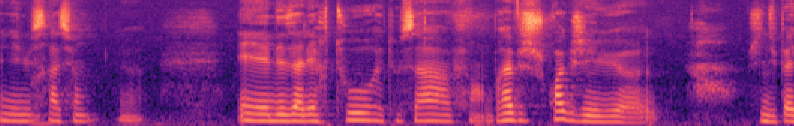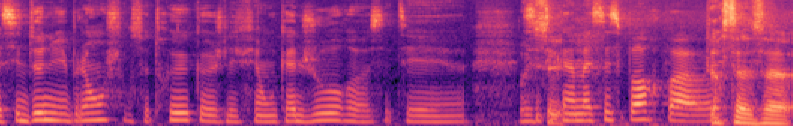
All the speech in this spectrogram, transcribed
une illustration. Et les allers-retours et tout ça. Enfin, bref, je crois que j'ai eu. J'ai dû passer deux nuits blanches sur ce truc, euh, je l'ai fait en quatre jours, euh, c'était euh, c'est- quand même assez sport, quoi. ouais. Ça, ça,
